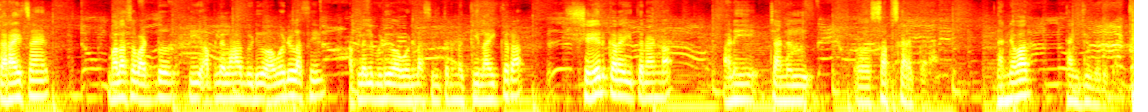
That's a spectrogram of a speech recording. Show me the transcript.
करायचा आहे. मला असं वाटतं की आपल्याला हा व्हिडिओ आवडला असेल आपल्याला व्हिडिओ आवडला असेल तर नक्की लाईक करा शेअर करा इतरांना आणि चॅनल सबस्क्राईब करा. धन्यवाद. थँक्यू व्हेरी मच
